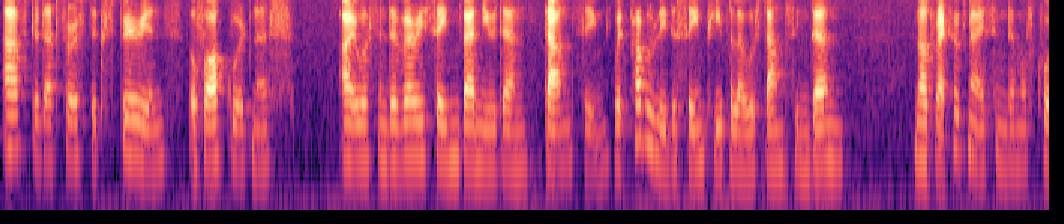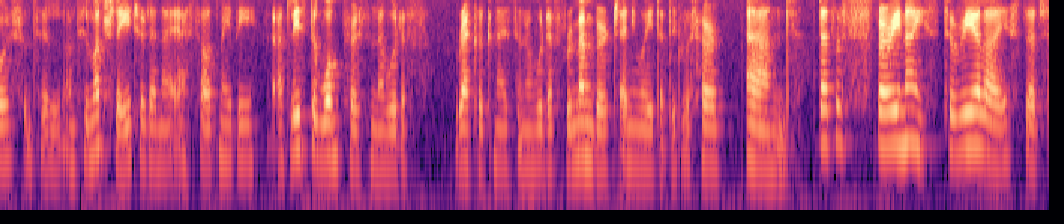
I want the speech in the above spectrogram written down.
after that first experience of awkwardness I was in the very same venue then, dancing with probably the same people I was dancing then. Not recognizing them, of course, until until much later. than I, I thought maybe at least the one person I would have recognized and I would have remembered anyway that it was her. And that was very nice to realize that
